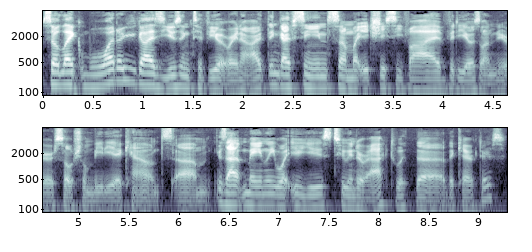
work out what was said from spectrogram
So, like, what are you guys using to view it right now? I think I've seen some like, HTC Vive videos on your social media accounts. Um, is that mainly what you use to interact with the the characters?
